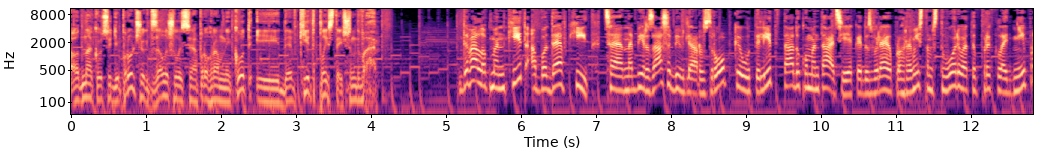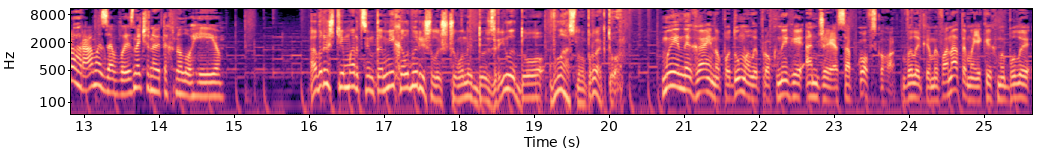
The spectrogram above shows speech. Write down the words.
Однак у CD Projekt залишилися програмний код і DevKit PlayStation 2. Development Kit або DevKit – це набір засобів для розробки, утиліт та документації, який дозволяє програмістам створювати прикладні програми за визначеною технологією. А врешті Марцін та Міхал вирішили, що вони дозріли до власного проекту. Ми негайно подумали про книги Анджея Сапковського, великими фанатами яких ми були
